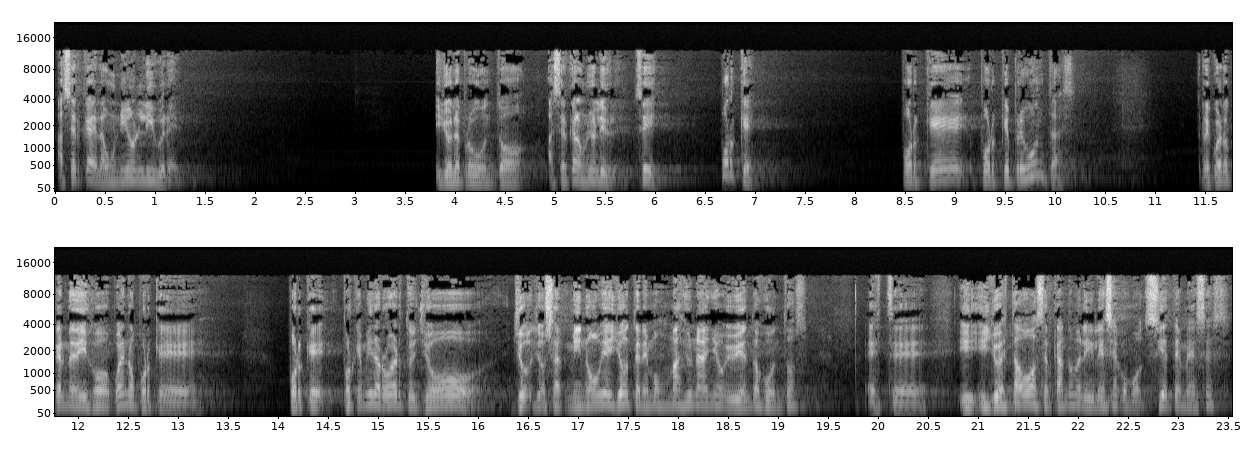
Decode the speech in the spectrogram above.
acerca de la unión libre. Y yo le pregunto, ¿acerca de la unión libre? Sí. ¿Por qué? ¿por qué, ¿por qué preguntas? Recuerdo que él me dijo, bueno, porque, porque, porque mira Roberto, yo, yo, yo, o sea, mi novia y yo tenemos más de un año viviendo juntos, este, y, y yo he estado acercándome a la iglesia como siete meses,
